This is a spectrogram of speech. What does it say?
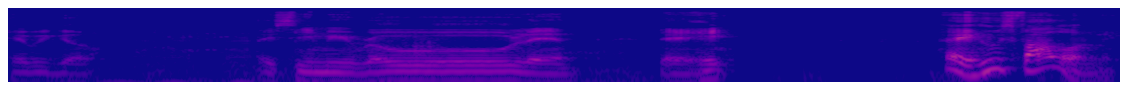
Here we go. They see me rolling. They hate. Hey, who's following me?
